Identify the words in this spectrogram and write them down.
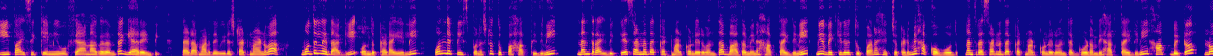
ಈ ಪಾಯಸಕ್ಕೆ ನೀವು ಫ್ಯಾನ್ ಆಗೋದಂತ ಗ್ಯಾರಂಟಿ. ತಡ ಮಾಡದೆ ವಿಡಿಯೋ ಸ್ಟಾರ್ಟ್ ಮಾಡುವ. ಮೊದಲನೇದಾಗಿ ಒಂದು ಕಡಾಯಿಯಲ್ಲಿ ಒಂದು ಟೀ ಸ್ಪೂನಷ್ಟು ತುಪ್ಪ ಹಾಕ್ತಿದ್ದೀನಿ. ನಂತರ ಇದಕ್ಕೆ ಸಣ್ಣದಾಗಿ ಕಟ್ ಮಾಡ್ಕೊಂಡಿರುವಂತ ಬಾದಾಮಿನ ಹಾಕ್ತಾ ಇದ್ದೀನಿ. ನೀವು ಬೇಕಿದ್ರೆ ತುಪ್ಪನ ಹೆಚ್ಚು ಕಡಿಮೆ ಹಾಕೋಬಹುದು ನಂತರ ಸಣ್ಣದಾಗಿ ಕಟ್ ಮಾಡ್ಕೊಂಡಿರುವಂತ ಗೋಡಂಬಿ ಹಾಕ್ತಾ ಇದ್ದೀನಿ. ಹಾಕ್ಬಿಟ್ಟು ಲೋ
